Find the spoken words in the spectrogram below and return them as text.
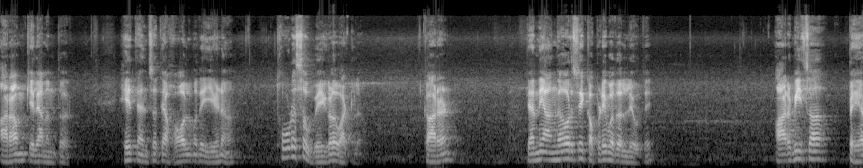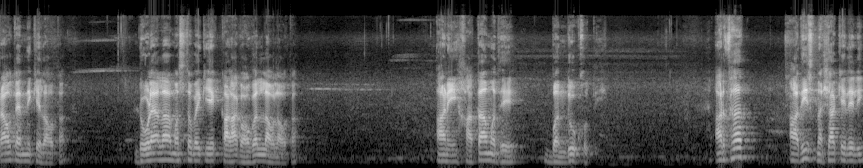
आराम केल्यानंतर हे त्यांचं त्या हॉलमध्ये येणं थोडंसं वेगळं वाटलं. कारण त्यांनी अंगावरचे कपडे बदलले होते. आर्मीचा पेहराव त्यांनी केला होता. डोळ्याला मस्तपैकी एक काळा गॉगल लावला होता. आणि हातामध्ये बंदूक होती. अर्थात आधीच नशा केलेली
